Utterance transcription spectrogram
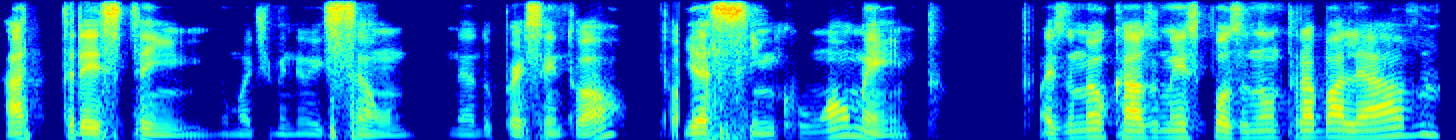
A 3 tem uma diminuição né, do percentual e a 5 um aumento. Mas no meu caso, minha esposa não trabalhava,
